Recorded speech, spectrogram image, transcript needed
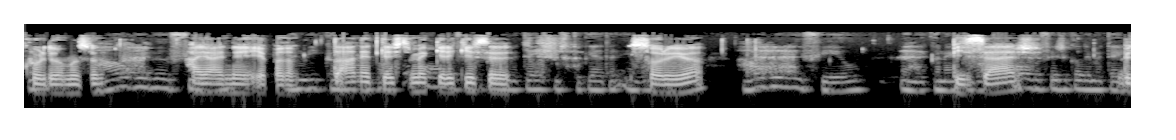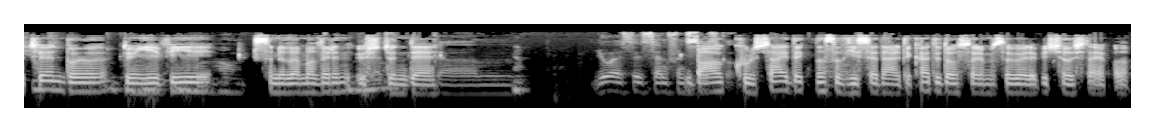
kurduğumuzun hayalini yapalım. Daha netleştirmek gerekirse soruyu bizler bütün bu dünyevi sınırlamaların üstünde bağ kursaydık nasıl hissederdik? Hadi dostlarımıza böyle bir çalıştay yapalım.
